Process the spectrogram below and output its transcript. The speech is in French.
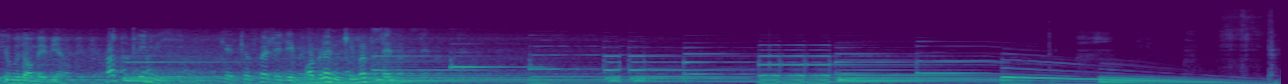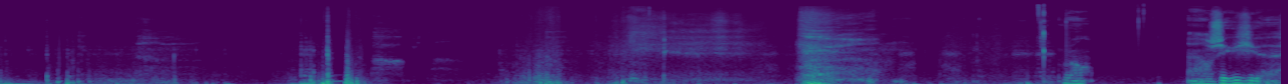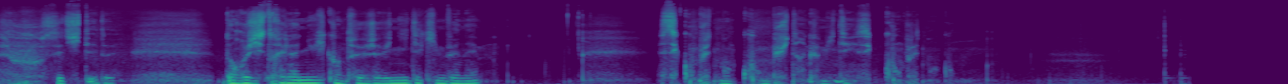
dormez bien Pas toutes les nuits. Quelquefois, j'ai des problèmes qui m'obsèdent. Bon. Alors j'ai eu euh, cette idée de d'enregistrer la nuit quand euh, j'avais une idée qui me venait. C'est complètement con, putain, comme idée.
